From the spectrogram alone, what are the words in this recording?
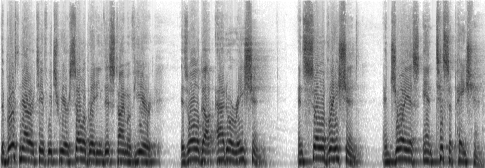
The birth narrative, which we are celebrating this time of year, is all about adoration and celebration and joyous anticipation.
